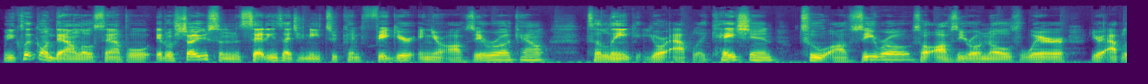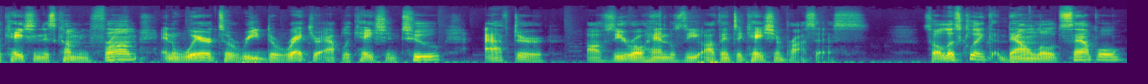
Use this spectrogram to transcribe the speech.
When you click on download sample, it'll show you some settings that you need to configure in your Auth0 account to link your application to Auth0. So Auth0 knows where your application is coming from and where to redirect your application to after Auth0 handles the authentication process. So let's click download sample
